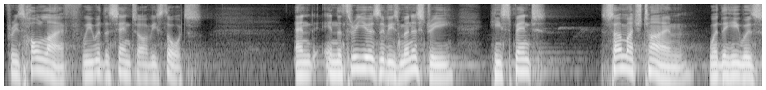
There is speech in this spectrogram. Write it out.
For his whole life, we were the center of his thoughts. And in the three years of his ministry, he spent so much time, whether he was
